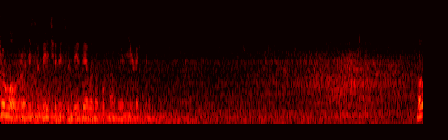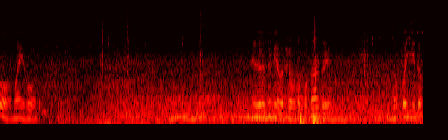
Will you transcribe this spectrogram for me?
Чого? Вроді сюди чи не сюди, де воно показує їхати там. О, май год. Не зрозуміло, що воно показує. Ну поїду.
